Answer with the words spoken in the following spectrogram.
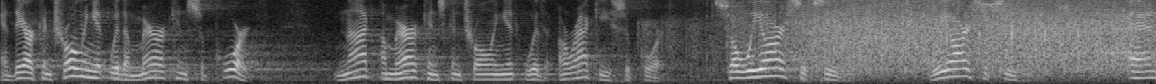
And they are controlling it with American support, not Americans controlling it with Iraqi support. So we are succeeding. We are succeeding. And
